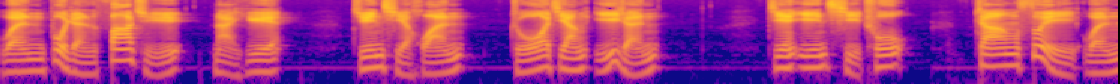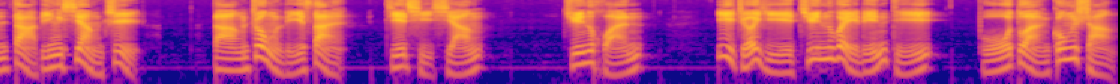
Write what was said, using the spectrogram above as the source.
闻不忍发举，乃曰：“君且还，卓将夷人。”兼因起出，张遂闻大兵相至，党众离散，皆起降。君还，一者以军位临敌，不断攻赏。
